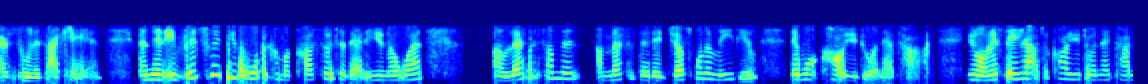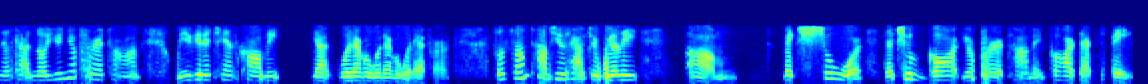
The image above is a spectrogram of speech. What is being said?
as soon as I can. And then eventually, people will become accustomed to that. And you know what? Unless it's something a message that they just want to leave you, they won't call you during that time. You know, and if they have to call you during that time, they'll say, "I know you're in your prayer time. When you get a chance, call me yeah, whatever, whatever, whatever. So sometimes you have to really um, make sure that you guard your prayer time and guard that space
